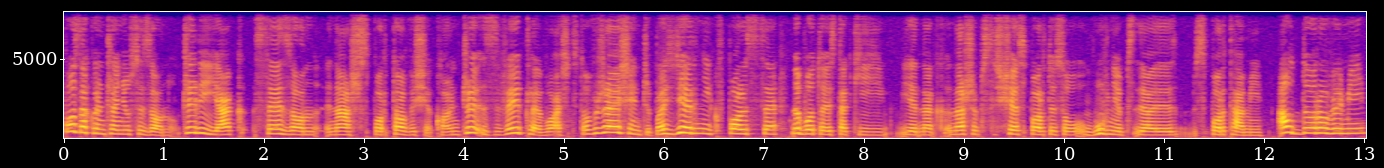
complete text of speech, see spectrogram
Po zakończeniu sezonu, czyli jak sezon nasz sportowy się kończy, zwykle właśnie to wrzesień czy październik w Polsce, no bo to jest taki jednak nasze psie sporty są głównie e, sportami outdoorowymi,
